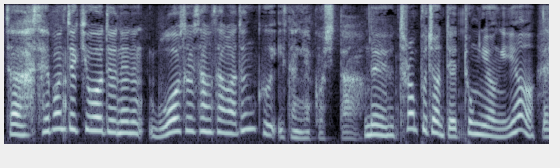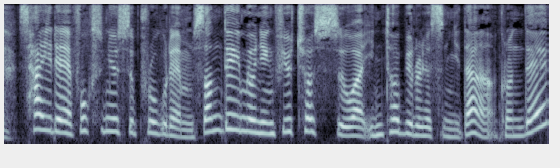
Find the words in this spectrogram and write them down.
자, 세 번째 키워드는 무엇을 상상하든 그 이상일 것이다. 네, 트럼프 전 대통령이요. 네. 4일에 폭스뉴스 프로그램 썬데이 모닝 퓨처스와 인터뷰를 했습니다. 그런데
